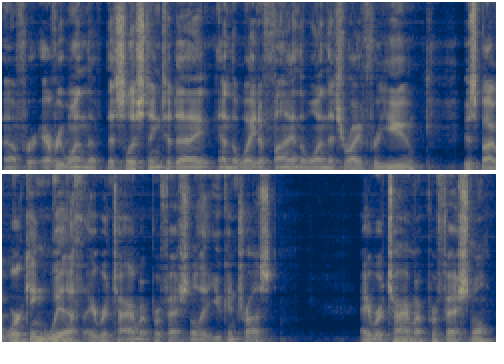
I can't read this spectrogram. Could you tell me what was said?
uh, for everyone that, that's listening today. And the way to find the one that's right for you is by working with a retirement professional that you can trust a retirement professional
